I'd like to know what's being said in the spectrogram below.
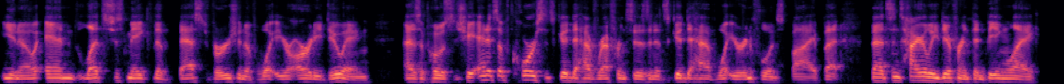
you know, and let's just make the best version of what you're already doing as opposed to change. And it's, of course, it's good to have references and it's good to have what you're influenced by, but that's entirely different than being like,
